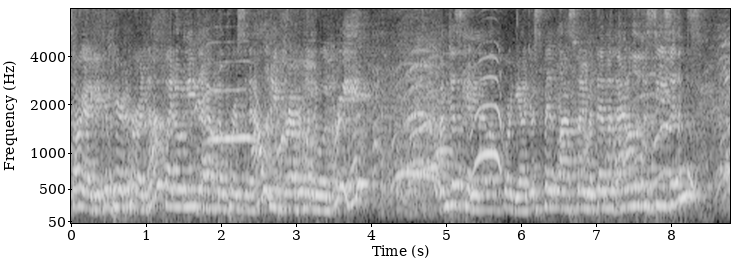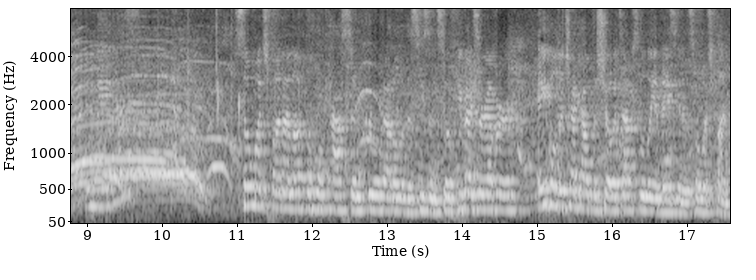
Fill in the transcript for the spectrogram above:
Sorry, I get compared to her enough. I don't need to have no personality for everyone to agree. I'm just kidding. I love Courtney. I just spent last night with them at Battle of the Seasons in Vegas. So much fun. I love the whole cast and crew of Battle of the Seasons. So if you guys are ever able to check out the show, it's absolutely amazing and so much fun.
